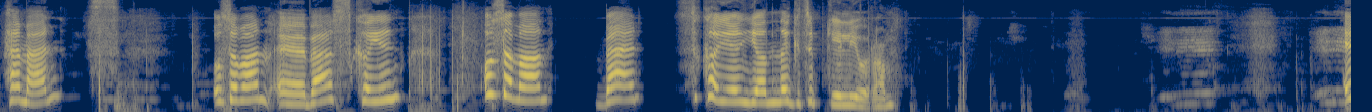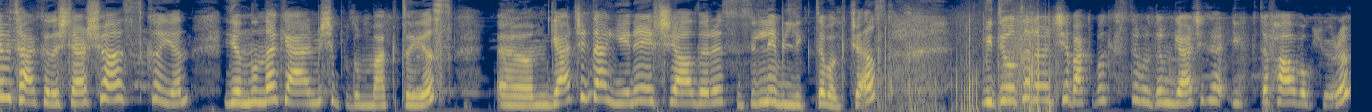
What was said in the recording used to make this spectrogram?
Hemen o zaman e, ben Sky'ın o zaman ben Sky'ın yanına gidip geliyorum. Evet arkadaşlar şu an Sky'ın yanına gelmiş bulunmaktayız. Ee, gerçekten yeni eşyalara sizinle birlikte bakacağız. Videodan önce bakmak istemedim. Gerçekten ilk defa bakıyorum.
